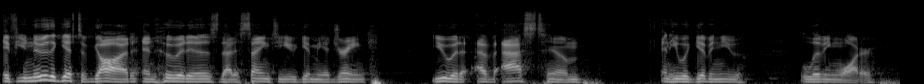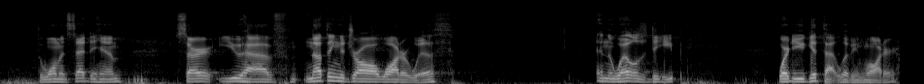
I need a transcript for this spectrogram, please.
If you knew the gift of God and who it is that is saying to you, Give me a drink, you would have asked him, and he would have given you living water. The woman said to him, Sir, you have nothing to draw water with, and the well is deep. Where do you get that living water?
